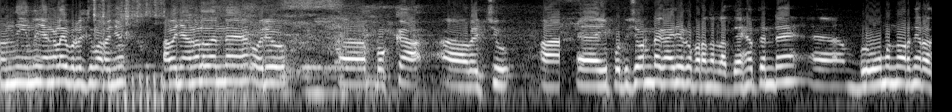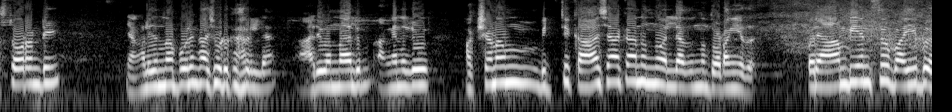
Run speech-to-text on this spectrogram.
നന്ദി. ഇന്ന് ഞങ്ങളെ വിളിച്ചു പറഞ്ഞു. അപ്പൊ ഞങ്ങൾ തന്നെ ഒരു പൊക്ക ബൊക്ക വെച്ചു. ഈ പൊതിച്ചോറിന്റെ കാര്യമൊക്കെ പറഞ്ഞല്ലോ. അദ്ദേഹത്തിന്റെ ബ്ലൂം എന്ന് പറഞ്ഞ റെസ്റ്റോറന്റിൽ ഞങ്ങൾ ചെന്നാൽ പോലും കാശ് കൊടുക്കാറില്ല. ആര് വന്നാലും അങ്ങനൊരു ഭക്ഷണം വിറ്റ് കാശാക്കാനൊന്നും അല്ല അതൊന്നും തുടങ്ങിയത്. ഒരു ആംബിയൻസ് വൈബ്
